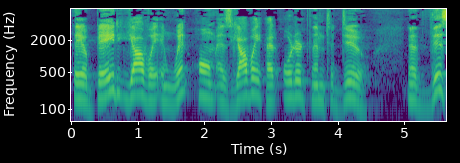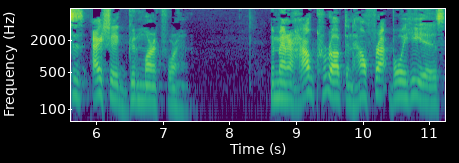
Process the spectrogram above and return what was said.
They obeyed Yahweh and went home as Yahweh had ordered them to do. Now, this is actually a good mark for him. No matter how corrupt and how frat boy he is,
